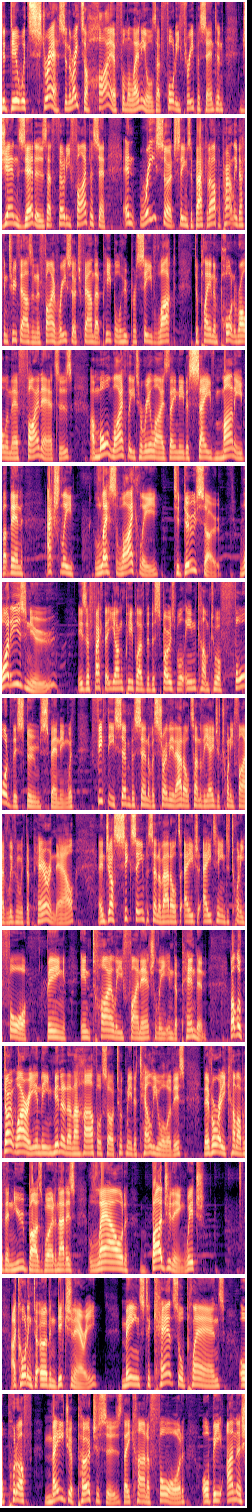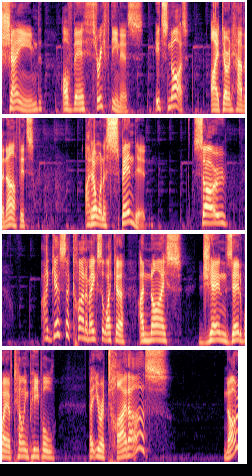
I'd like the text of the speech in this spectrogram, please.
to deal with stress. And the rates are higher for millennials at 43% and Gen Zers at 35%. And research seems to back it up. Apparently, back in 2005, research found that people who perceive luck to play an important role in their finances are more likely to realize they need to save money, but then actually less likely to do so. What is new is the fact that young people have the disposable income to afford this doom spending, with 57% of Australian adults under the age of 25 living with a parent now, and just 16% of adults aged 18 to 24 being entirely financially independent. But look, don't worry, in the minute and a half or so it took me to tell you all of this, they've already come up with a new buzzword, and that is loud budgeting, which, according to Urban Dictionary, means to cancel plans or put off major purchases they can't afford or be unashamed of their thriftiness. It's not, I don't have enough, it's, I don't want to spend it. So, I guess that kind of makes it like a, a nice Gen Z way of telling people that you're a tight ass? No?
